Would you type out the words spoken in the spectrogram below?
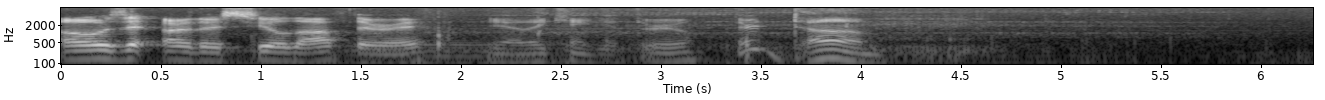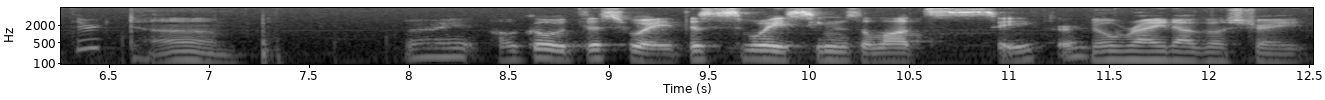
Oh, is it? Are they sealed off there, eh? Yeah, they can't get through. They're dumb. They're dumb. All right, I'll go this way. This way seems a lot safer. Go right, I'll go straight.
